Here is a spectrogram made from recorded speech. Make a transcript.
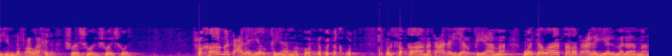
بهم دفعة واحدة. شوي شوي شوي شوي. فقامت علي القيامة. يقول فقامت علي القيامة وتواترت علي الملامة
